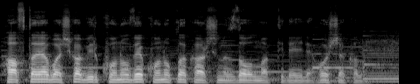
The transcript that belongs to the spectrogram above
Haftaya başka bir konu ve konukla karşınızda olmak dileğiyle. Hoşçakalın.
